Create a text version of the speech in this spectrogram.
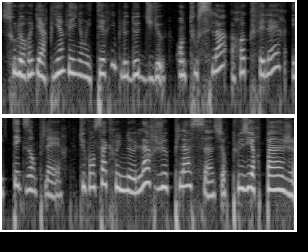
sous le regard bienveillant et terrible de Dieu. En tout cela, Rockefeller est exemplaire. Tu consacres une large place sur plusieurs pages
